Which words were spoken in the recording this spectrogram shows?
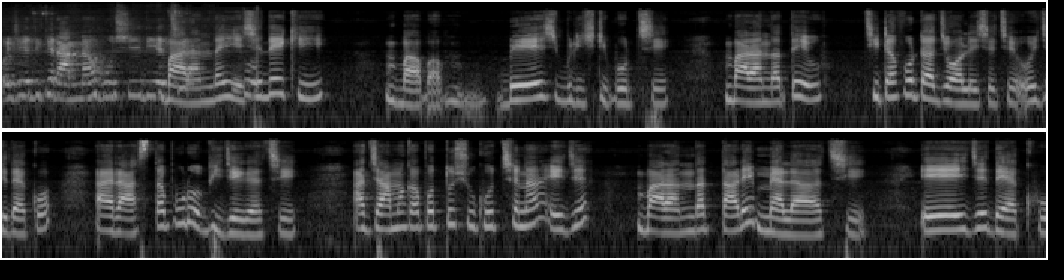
ওই যে এদিকে রান্নাও বসিয়ে দিয়ে বারান্দায় এসে দেখি বাবা বেশ বৃষ্টি পড়ছে। বারান্দাতেও ছিটাফোটা জল এসেছে। ওই যে দেখো আর রাস্তা পুরো ভিজে গেছে। আর জামা কাপড় তো শুকোচ্ছে না এই যে বারান্দার তারে মেলা আছে। এই যে দেখো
